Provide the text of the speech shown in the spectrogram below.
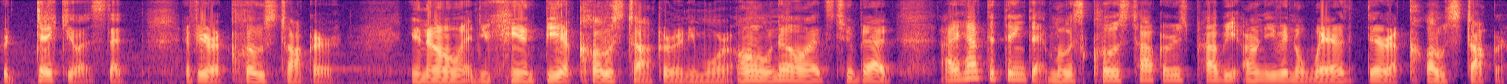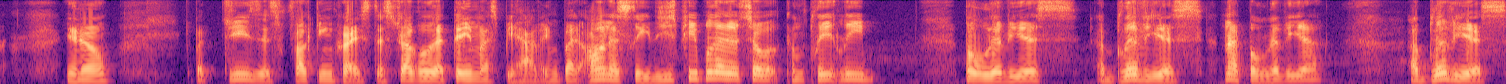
ridiculous that if you're a close talker, you know, and you can't be a close talker anymore. Oh no, that's too bad. I have to think that most close talkers probably aren't even aware that they're a close talker, you know? But Jesus fucking Christ, the struggle that they must be having. But honestly, these people that are so completely oblivious, oblivious, not Bolivia, oblivious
